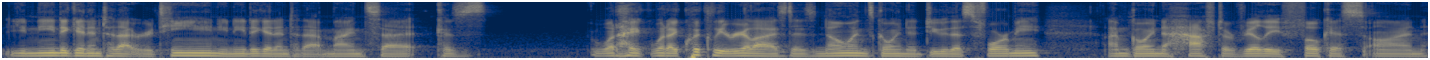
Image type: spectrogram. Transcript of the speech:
You need to get into that routine. You need to get into that mindset because what I what I quickly realized is no one's going to do this for me. I'm going to have to really focus on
